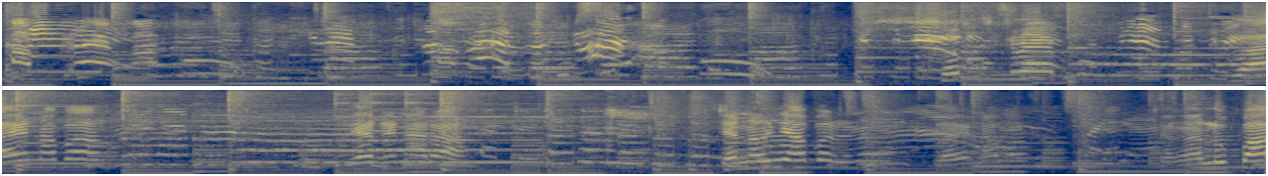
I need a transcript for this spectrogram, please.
subscribe aku. Subscribe, subscribe aku. Subscribe. Lain apa? Ya Denara. Channelnya apa Denara? Lain apa? Jangan lupa.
